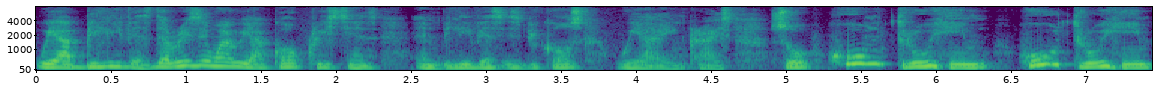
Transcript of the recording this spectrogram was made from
we are believers. The reason why we are called Christians and believers is because we are in Christ. So, whom through him, who through him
